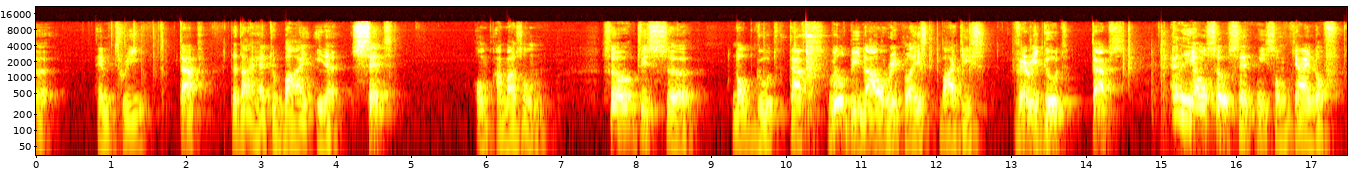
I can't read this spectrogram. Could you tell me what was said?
a M3 tap that I had to buy in a set on Amazon. So this uh, not good taps will be now replaced by these very good taps. And he also sent me some kind of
